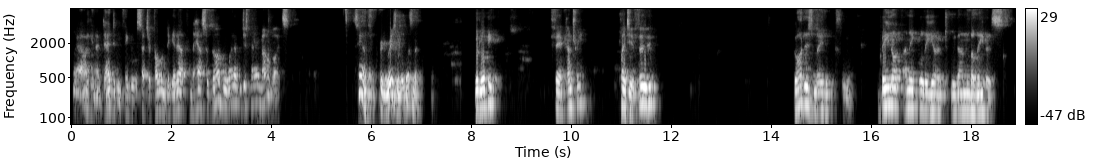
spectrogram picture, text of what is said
Well, you know, dad didn't think it was such a problem to get out from the house of God. Well, why don't we just marry Moabites? Sounds pretty reasonable, doesn't it? Good looking, fair country, plenty of food. God has made it clear be not unequally yoked with unbelievers.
